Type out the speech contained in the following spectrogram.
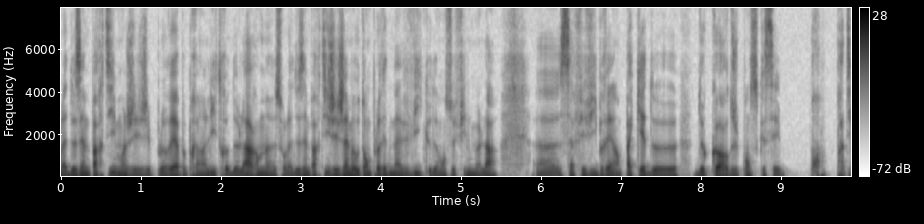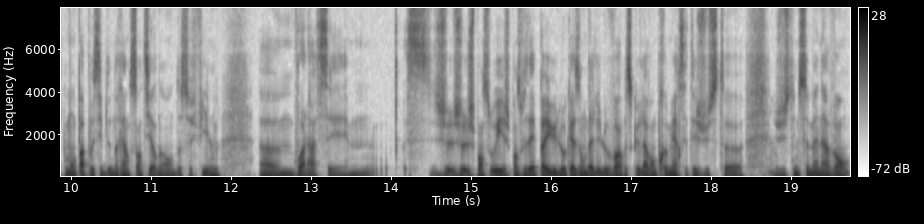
la deuxième partie, moi j'ai pleuré à peu près un litre de larmes sur la deuxième partie. J'ai jamais autant pleuré de ma vie que devant ce film-là. Euh, ça fait vibrer un paquet de, de cordes. Je pense que c'est pratiquement pas possible de ne rien sentir dans, ce film. Euh, voilà, c'est je, je, pense, oui, je pense que vous n'avez pas eu l'occasion d'aller le voir parce que l'avant-première c'était juste, euh, juste une semaine avant.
